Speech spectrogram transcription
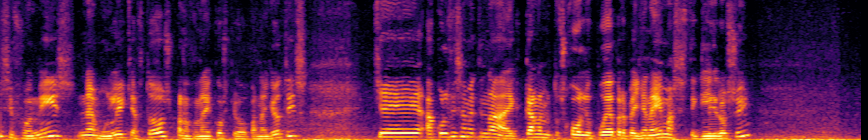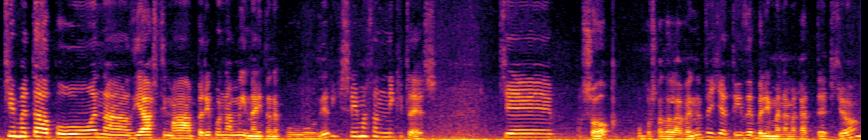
συμφωνείς; Ναι, μου λέει και αυτός, Παναθηναϊκός και ο Παναγιώτης. Και ακολουθήσαμε την ΑΕΚ. Κάναμε το σχόλιο που έπρεπε για να είμαστε στην κλήρωση. Και μετά από ένα διάστημα, περίπου ένα μήνα ήταν που διήρκησε, ήμασταν νικητές. Και σοκ, όπως καταλαβαίνετε, γιατί δεν περιμέναμε κάτι τέτοιο.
